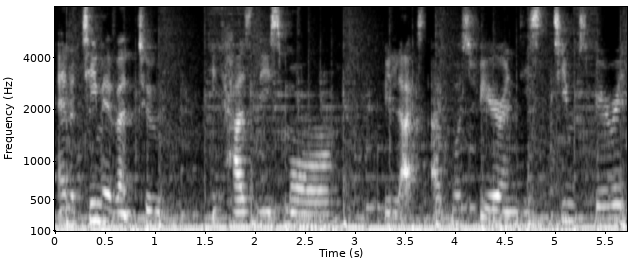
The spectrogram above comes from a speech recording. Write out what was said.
and a team event too, it has this more relaxed atmosphere and this team spirit.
